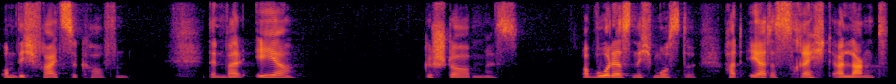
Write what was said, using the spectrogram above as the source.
um dich freizukaufen. Denn weil er gestorben ist, obwohl er es nicht musste, hat er das Recht erlangt,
